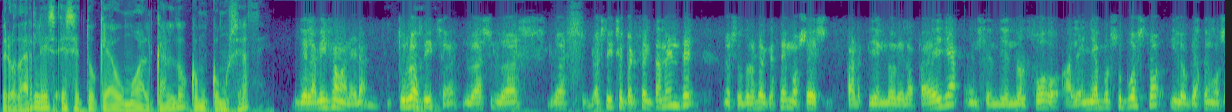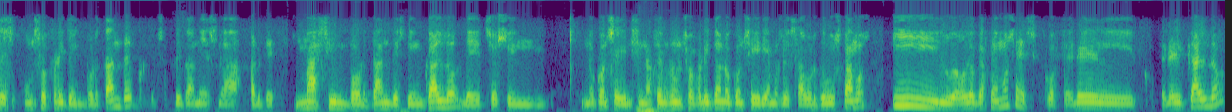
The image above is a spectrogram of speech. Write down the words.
Pero darles ese toque a humo al caldo, ¿cómo, cómo se hace? De la misma manera, tú lo has dicho, ¿eh? lo, has, lo, has, lo, has, lo has dicho perfectamente. Nosotros lo que hacemos es, partiendo de la paella, encendiendo el fuego a leña, por supuesto, y lo que hacemos es un sofrito importante, porque el sofrito también es una de las partes más importantes de un caldo. De hecho, sin, no conseguir, si no hacemos un sofrito no conseguiríamos el sabor que buscamos. Y luego lo que hacemos es cocer el, cocer el caldo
